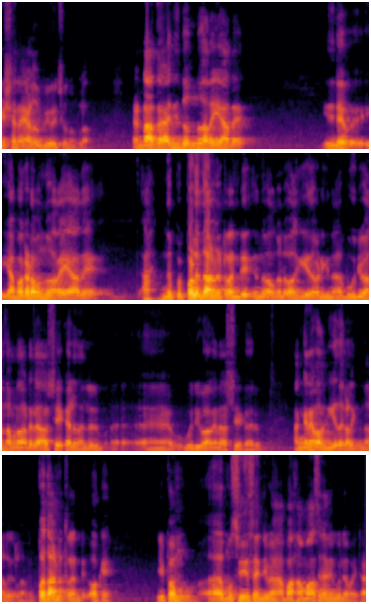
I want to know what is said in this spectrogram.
മിഷൻ അയാൾ ഉപയോഗിച്ചു എന്നുള്ളതാണ്. രണ്ടാമത്തെ കാര്യം ഇതൊന്നും അറിയാതെ ഇതിന്റെ ഈ അപകടമൊന്നും അറിയാതെ ആ ഇന്നിപ്പോൾ ഇപ്പോൾ ഇതാണ് ട്രെൻഡ് എന്ന് പറഞ്ഞുകൊണ്ട് വർഗീയത പഠിക്കുന്നത്. അത് ഭൂരിഭാഗം നമ്മുടെ നാട്ടിലെ രാഷ്ട്രീയക്കാർ നല്ലൊരു ഭൂരിഭാഗം രാഷ്ട്രീയക്കാരും അങ്ങനെ വർഗീയത കളിക്കുന്ന ആളുകളാണ്. ഇപ്പോൾ ഇതാണ് ട്രെൻഡ്. ഓക്കെ. ഇപ്പം മുസ്ലിം സെന്റിമെന്റ് അപ്പോൾ ഹമാസിന് അനുകൂലമായിട്ട്.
